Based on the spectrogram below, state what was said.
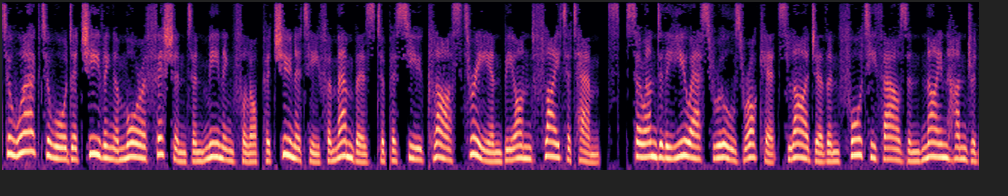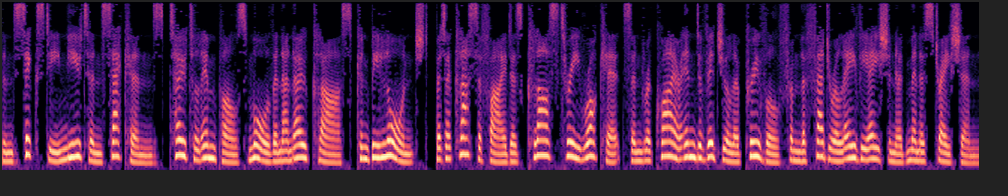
to work toward achieving a more efficient and meaningful opportunity for members to pursue Class 3 and beyond flight attempts, so under the U.S. rules rockets larger than 40,960 newton-seconds total impulse more than an O-class can be launched, but are classified as Class 3 rockets and require individual approval from the Federal Aviation Administration.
